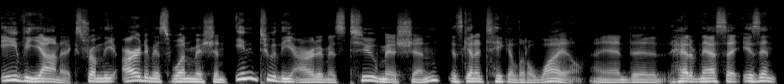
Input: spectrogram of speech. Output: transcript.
avionics from the Artemis 1 mission into the Artemis 2 mission is going to take a little while. And the head of NASA isn't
